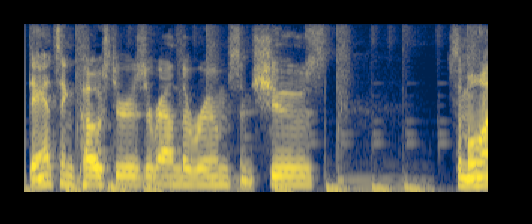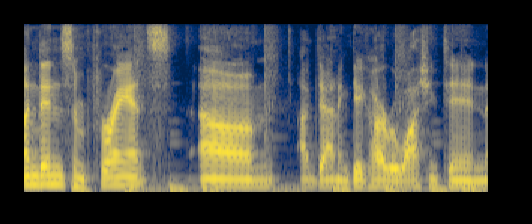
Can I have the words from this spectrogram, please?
dancing posters around the room, some shoes, some London, some France. Um, I'm down in Gig Harbor, Washington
